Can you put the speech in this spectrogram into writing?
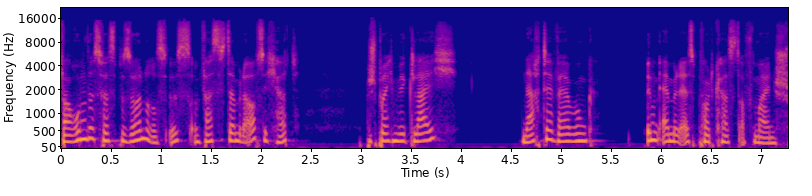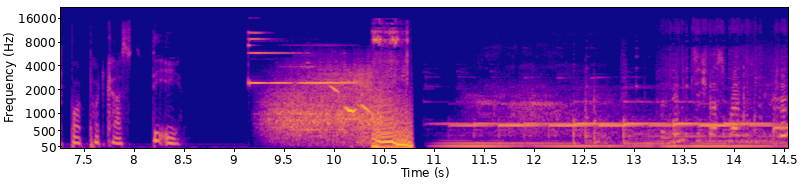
Warum das was Besonderes ist und was es damit auf sich hat, besprechen wir gleich nach der Werbung im MLS-Podcast auf meinsportpodcast.de. Man nimmt sich, was man will.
